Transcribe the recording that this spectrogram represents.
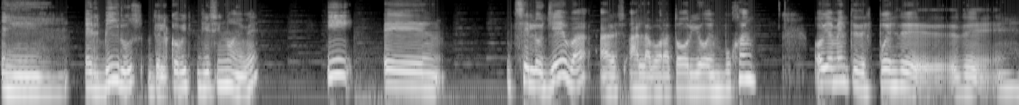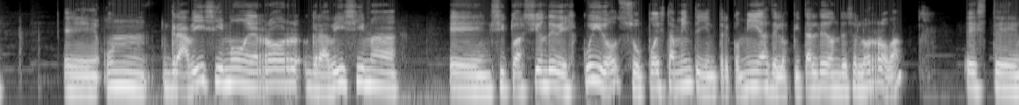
eh, el virus del COVID-19 y eh, se lo lleva al, laboratorio en Wuhan. Obviamente después de eh, un gravísimo error, gravísima situación de descuido, supuestamente y entre comillas, del hospital de donde se lo roba. Este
